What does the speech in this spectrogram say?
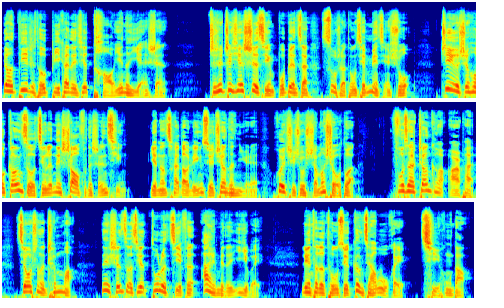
要低着头避开那些讨厌的眼神。只是这些事情不便在宿舍同学面前说。这个时候，刚走进来那少妇的神情，也能猜到林雪这样的女人会使出什么手段。附在张克耳畔娇声的嗔骂，那神色间多了几分暧昧的意味，令他的同学更加误会，起哄道：“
